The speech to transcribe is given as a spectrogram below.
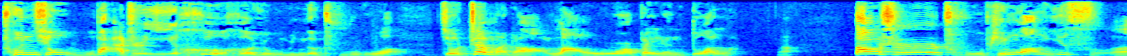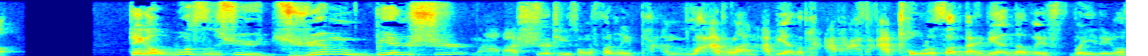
春秋五霸之一、赫赫有名的楚国，就这么着老窝被人端了啊！当时楚平王已死，这个伍子胥掘墓鞭尸啊，把尸体从坟里啪拉出来，拿鞭子啪啪啪抽了三百鞭子，为为这个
